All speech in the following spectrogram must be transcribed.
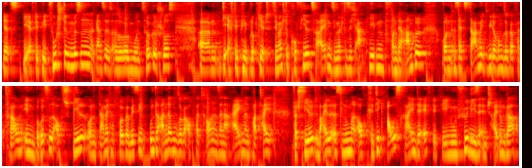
jetzt die FDP zustimmen müssen. Das Ganze ist also irgendwo ein Zirkelschluss. Ähm, die FDP blockiert. Sie möchte Profil zeigen, sie möchte sich abheben von der Ampel und setzt damit wiederum sogar Vertrauen in Brüssel aufs Spiel. Und damit hat Volker Wissing unter anderem sogar auch Vertrauen in seiner eigenen Partei verspielt, weil es nun mal auch Kritik aus Reihen der FDP nun für diese Entscheidung gab.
